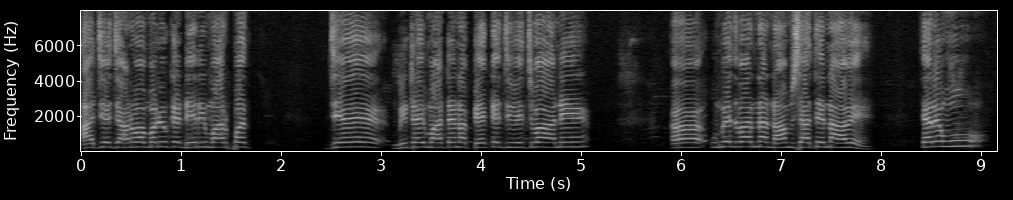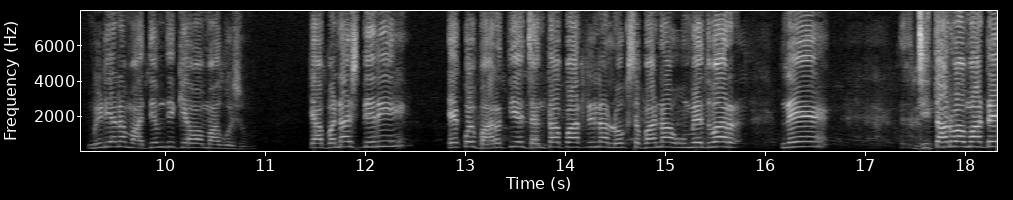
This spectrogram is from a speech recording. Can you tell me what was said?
આજે જાણવા મળ્યું કે ડેરી મારફત જે મીઠાઈ માટેના પેકેજ વેચવા અને ઉમેદવારના નામ સાથે ના આવે, ત્યારે હું મીડિયાના માધ્યમથી કહેવા માંગુ છું કે આ બનાસ ડેરી એ કોઈ ભારતીય જનતા પાર્ટીના લોકસભાના ઉમેદવારને જીતાડવા માટે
